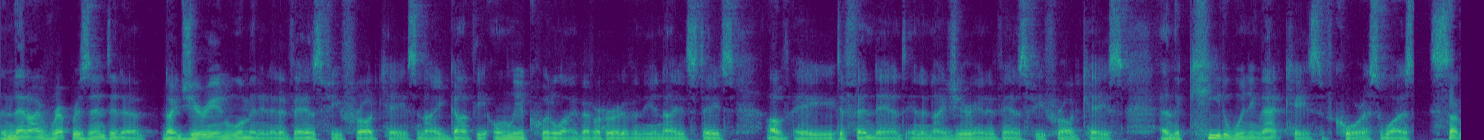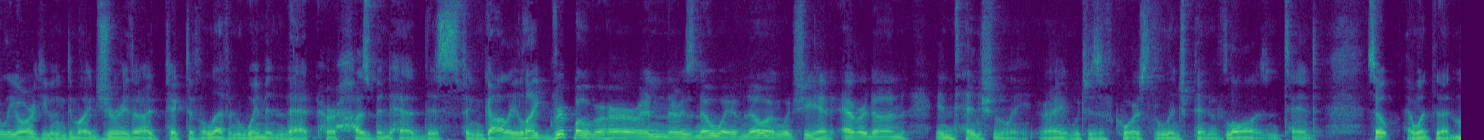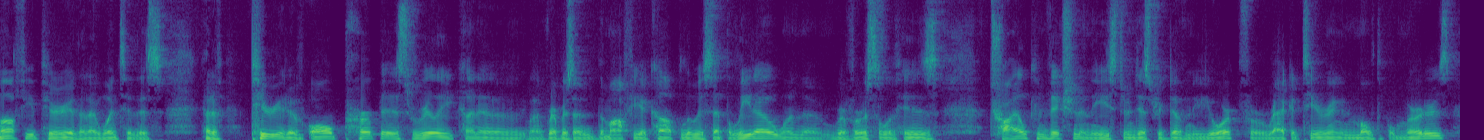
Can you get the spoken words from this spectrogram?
And then I represented a Nigerian woman in an advance fee fraud case, and I got the only acquittal I've ever heard of in the United States of a defendant in a Nigerian advance fee fraud case. And the key to winning that case, of course, was subtly arguing to my jury that I'd picked of 11 women that her husband had this Svengali like grip over her, and there was no way of knowing what she had ever done intentionally, right? Which is, of course, the linchpin of law is intent. So I went through that mafia period, then I went to this kind of period of all purpose, really kind of I represented the mafia cop Louis Eppolito when the reversal of his trial conviction in the Eastern District of New York for racketeering and multiple murders.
